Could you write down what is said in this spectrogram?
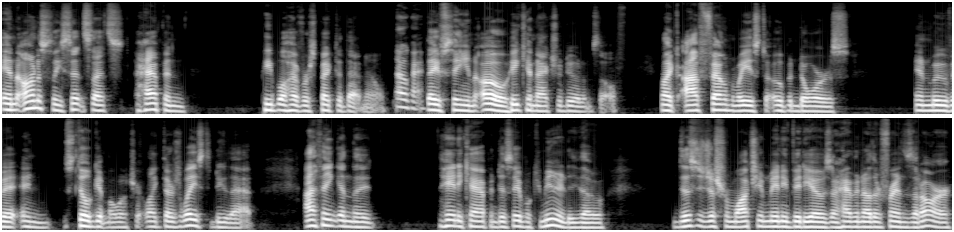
and honestly since that's happened people have respected that now. Okay. They've seen oh, he can actually do it himself. Like I've found ways to open doors and move it and still get my wheelchair. Like there's ways to do that. I think in the handicap and disabled community though, this is just from watching many videos and having other friends that are,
